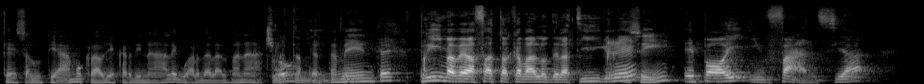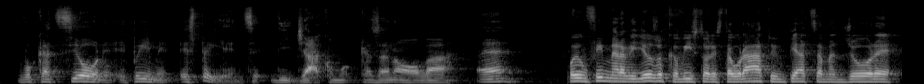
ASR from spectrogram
che salutiamo, Claudia Cardinale, guarda l'almanacco, Certamente. certamente. Prima aveva fatto A cavallo della tigre Sì. e poi Infanzia, vocazione e prime esperienze di Giacomo Casanova. eh? Poi un film meraviglioso che ho visto restaurato in Piazza Maggiore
